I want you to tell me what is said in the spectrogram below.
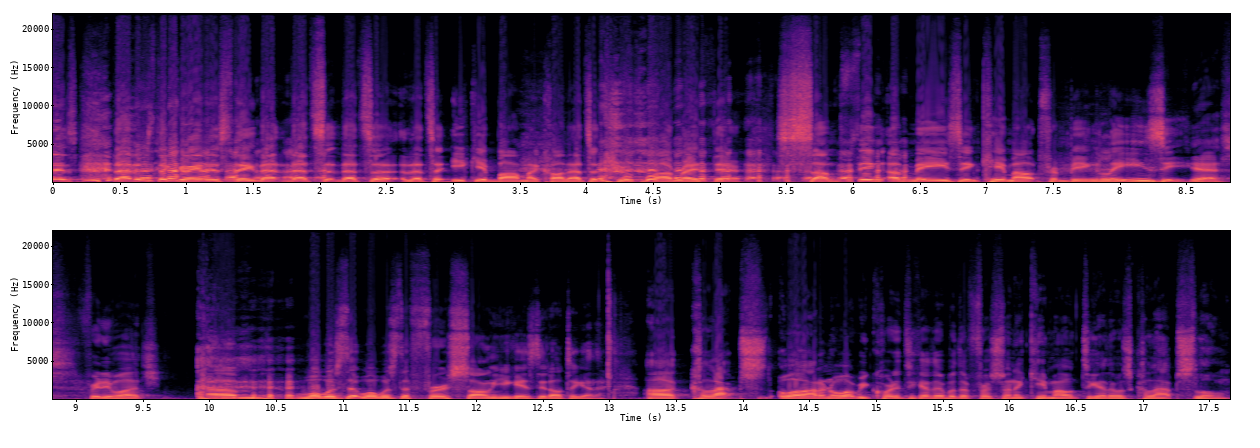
is that is the greatest thing. That that's that's a that's a Ike bomb. I call it. that's a truth bomb right there. Something amazing came out from being lazy. Yes, pretty much. Um, what was the what was the first song you guys did all together? Uh, collapse. Well, I don't know what recorded together, but the first one that came out together was "Collapse Slow,"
